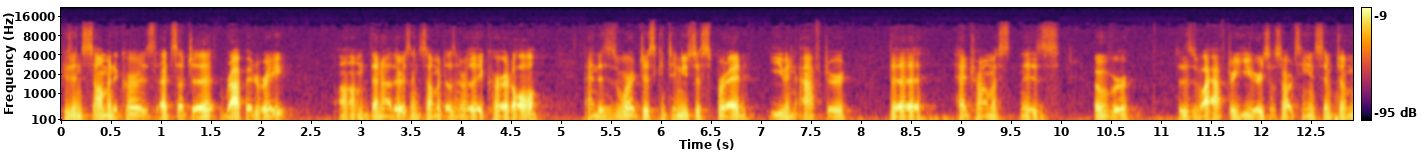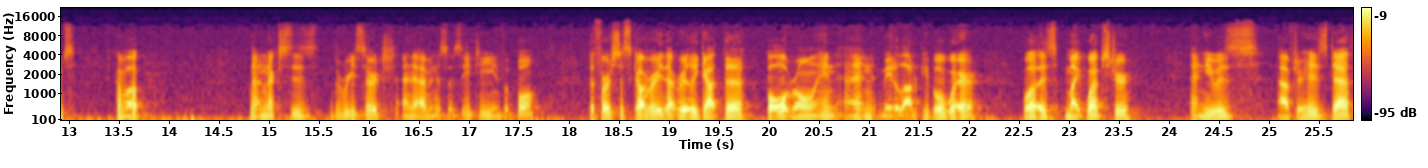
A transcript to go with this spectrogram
because in some it occurs at such a rapid rate um, than others, and some it doesn't really occur at all. And this is where it just continues to spread even after the head trauma is over. So this is why after years you'll start seeing symptoms come up. Now next is the research and the evidence of CTE in football. The first discovery that really got the ball rolling and made a lot of people aware was Mike Webster, and he was after his death.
